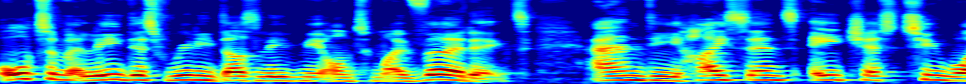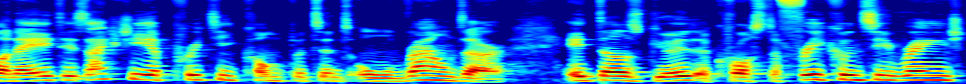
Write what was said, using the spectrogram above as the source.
Ultimately, this really does lead me onto my verdict, and the Hisense HS218 is actually a pretty competent all-rounder. It does good across the frequency range,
